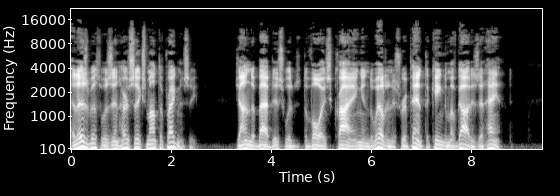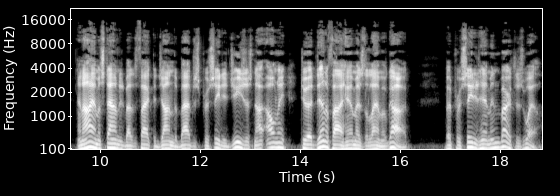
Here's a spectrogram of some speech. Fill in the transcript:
Elizabeth was in her sixth month of pregnancy. John the Baptist was the voice crying in the wilderness, Repent, the kingdom of God is at hand. And I am astounded by the fact that John the Baptist preceded Jesus not only to identify him as the Lamb of God, but preceded him in birth as well,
